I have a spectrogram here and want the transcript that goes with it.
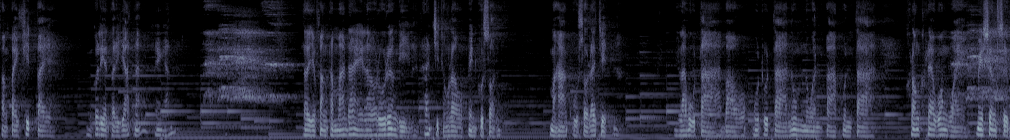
ฟังไปคิดไป มันก็เรียนปริยัตินะอย่างนั้น เราจะฟังธรรมะได้เรารู้เรื่องดีนะถ้าจิตของเราเป็นกุศล มหากุศลเจตนะ ละหูตาเบาหูทุตานุ่มนวลปาคุณตา คล่องแคล่วว่องไวไม่เสื่องซึม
